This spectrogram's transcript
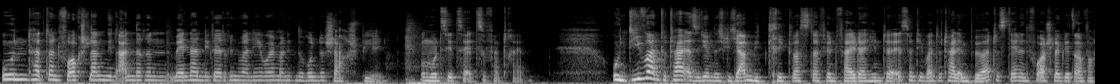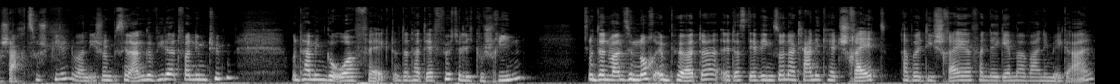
und hat dann vorgeschlagen den anderen Männern, die da drin waren, hey, wollen wir nicht eine Runde Schach spielen, um uns die Zeit zu vertreiben. Und die waren total, also die haben natürlich auch mitgekriegt, was da für ein Fall dahinter ist und die waren total empört, dass der den Vorschlag jetzt einfach Schach zu spielen, waren eh schon ein bisschen angewidert von dem Typen und haben ihn geohrfeigt und dann hat er fürchterlich geschrien und dann waren sie noch empörter, äh, dass der wegen so einer Kleinigkeit schreit, aber die Schreie von der Gemma waren ihm egal,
